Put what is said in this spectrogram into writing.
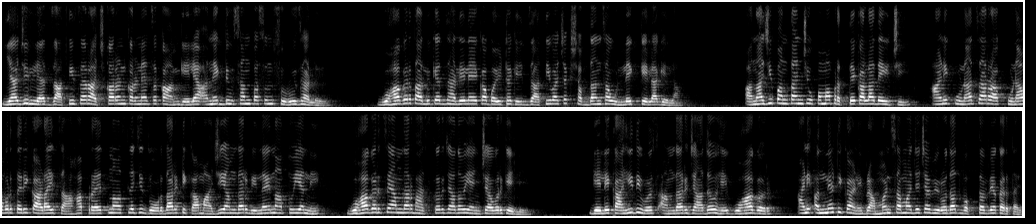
या जिल्ह्यात जातीचं राजकारण करण्याचं काम गेल्या अनेक दिवसांपासून सुरू झालं आहे गुहागर तालुक्यात झालेल्या एका बैठकीत जातीवाचक शब्दांचा उल्लेख केला गेला. अनाजी पंतांची उपमा प्रत्येकाला द्यायची आणि कुणाचा राग कुणावर तरी काढायचा हा प्रयत्न असल्याची जोरदार टीका माजी आमदार विनय नातू यांनी गुहागरचे आमदार भास्कर जाधव यांच्यावर केली. गेले काही दिवस आमदार जाधव हे गुहागर आणि अन्य ठिकाणी ब्राह्मण समाजाच्या विरोधात वक्तव्य करतायत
